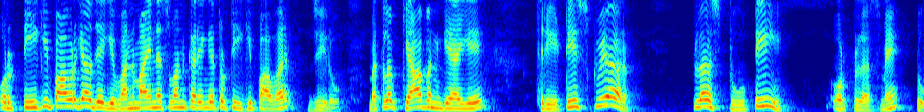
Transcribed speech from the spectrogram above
और टी की पावर क्या हो जाएगी? वन माइनस वन करेंगे तो टी की पावर ज़ीरो मतलब क्या बन गया ये? Three t square plus two t और प्लस में टू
